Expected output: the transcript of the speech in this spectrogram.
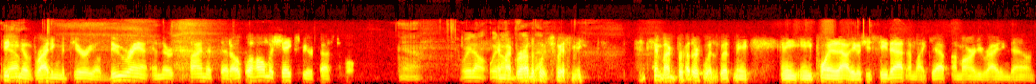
Speaking yep. of writing material, Durant, and there's a sign that said Oklahoma Shakespeare Festival. Yeah, we don't. We and don't my brother was with me, and my brother was with me, and he, and he pointed out. He goes, "You see that?" And I'm like, "Yep, I'm already writing down."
